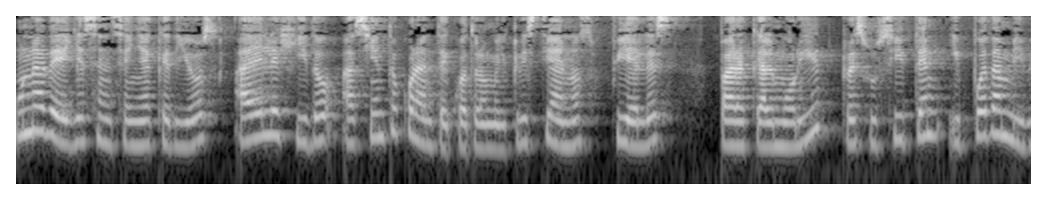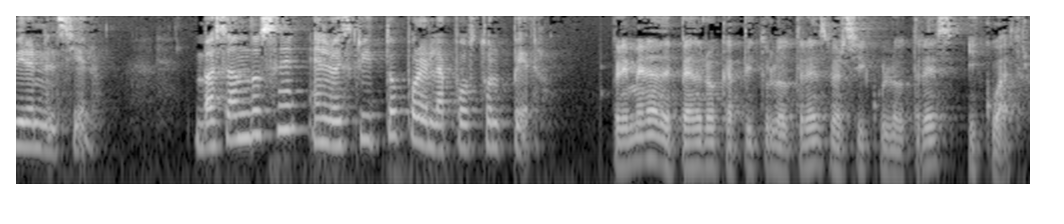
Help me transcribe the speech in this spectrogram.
una de ellas enseña que Dios ha elegido a 144.000 cristianos fieles para que al morir resuciten y puedan vivir en el cielo, basándose en lo escrito por el apóstol Pedro. Primera de Pedro capítulo 3 versículo 3 y 4.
